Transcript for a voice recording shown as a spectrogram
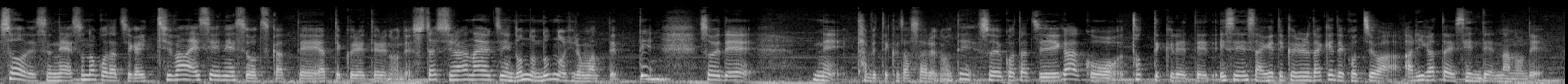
そうですね。その子たちが一番 SNS を使ってやってくれてるのでそしたら知らないうちにどんどんどんどん広まっていって、それでね食べてくださるのでそういう子たちがこう撮ってくれて SNS に上げてくれるだけでこっちはありがたい宣伝なので、ま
